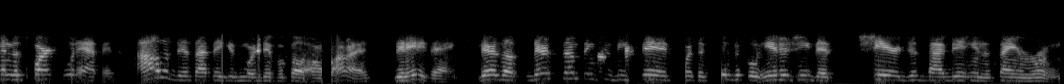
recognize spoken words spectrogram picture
and the sparks would happen. All of this, I think, is more difficult online than anything. There's a there's something to be said for the physical energy that's shared just by being in the same room,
